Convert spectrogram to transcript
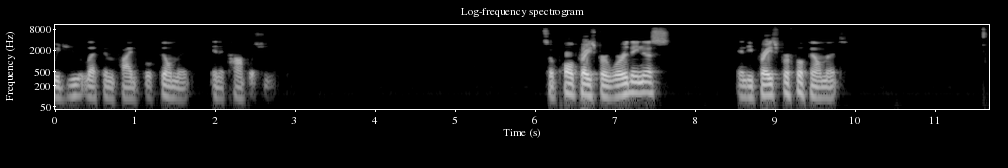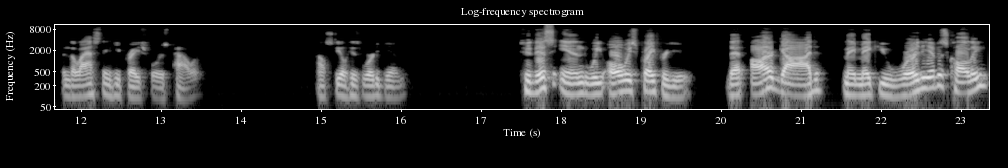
would you let them find fulfillment in accomplishing it? So Paul prays for worthiness and he prays for fulfillment. And the last thing he prays for is power. I'll steal his word again. To this end, we always pray for you, that our God may make you worthy of his calling,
